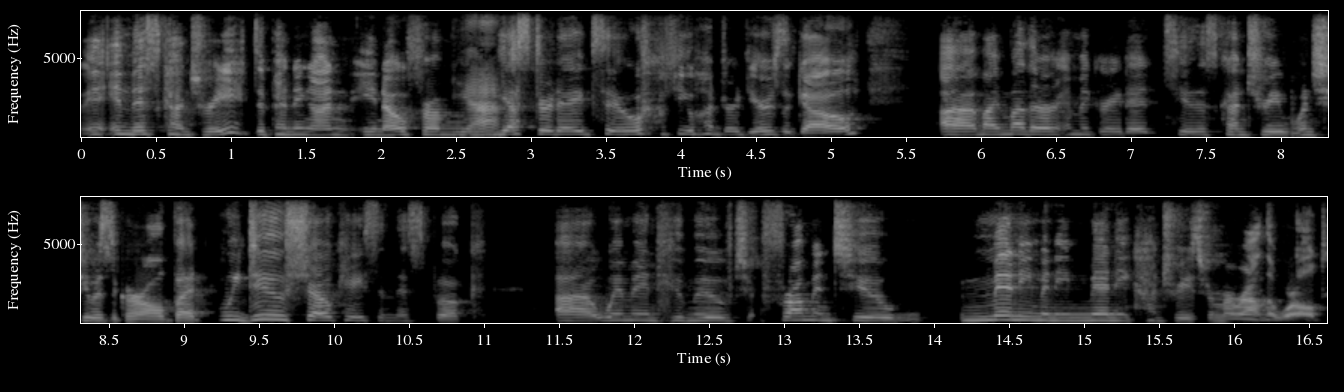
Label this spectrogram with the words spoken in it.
in this country depending on you know from yeah. yesterday to a few hundred years ago uh, my mother immigrated to this country when she was a girl, but we do showcase in this book uh, women who moved from and to many, many, many countries from around the world.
